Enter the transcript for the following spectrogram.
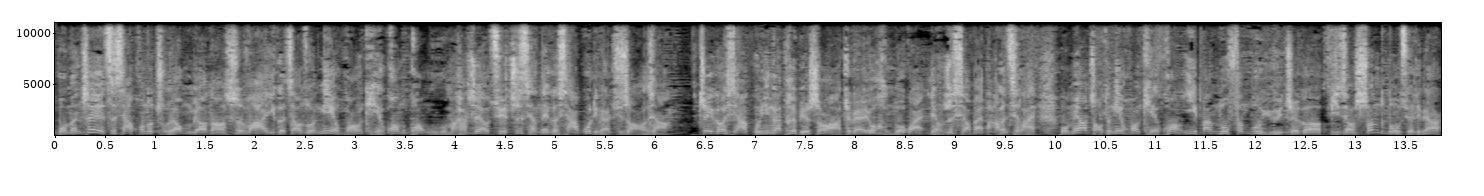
我们这一次下矿的主要目标呢，是挖一个叫做镍黄铁矿的矿物，我们还是要去之前那个峡谷里边去找一下。这个峡谷应该特别深啊，这边有很多怪，两只小白打了起来。我们要找的镍黄铁矿一般都分布于这个比较深的洞穴里边，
